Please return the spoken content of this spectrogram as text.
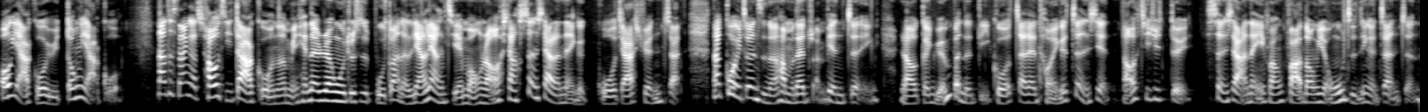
欧亚国与东亚国。那这三个超级大国呢，每天的任务就是不断的两两结盟，然后向剩下的那个国家宣战。那过一阵子呢，他们再转变阵营，然后跟原本的敌国站在同一个阵线，然后继续对剩下的那一方发动永无止境的战争。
